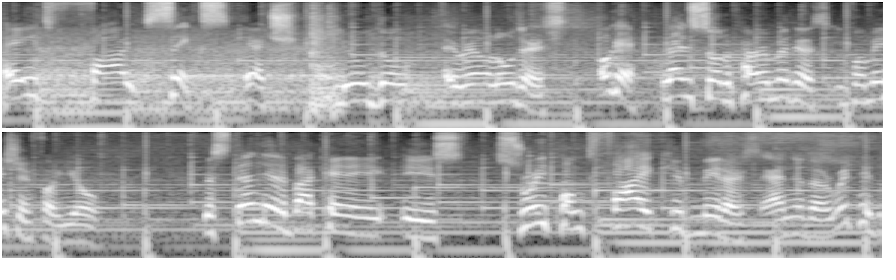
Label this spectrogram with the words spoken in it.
856H LiuGong wheel loaders. Okay, let's show the parameters information for you. The standard bucket is 3.5 cubic meters and the rated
